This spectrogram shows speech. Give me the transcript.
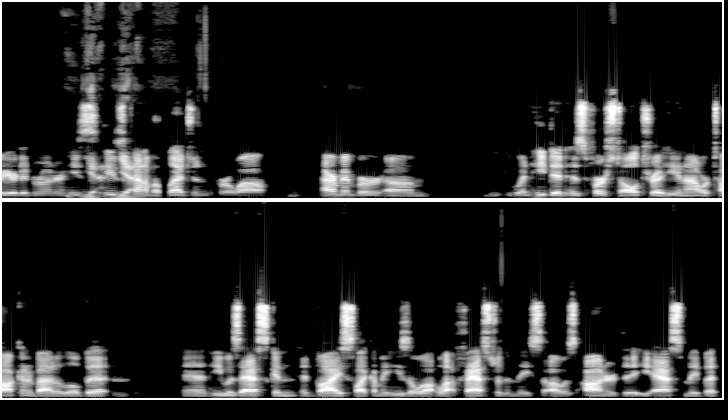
Bearded runner. He's yeah, he's yeah. kind of a legend for a while. I remember um, when he did his first ultra, he and I were talking about it a little bit, and and he was asking advice. Like, I mean, he's a lot, lot faster than me, so I was honored that he asked me. But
